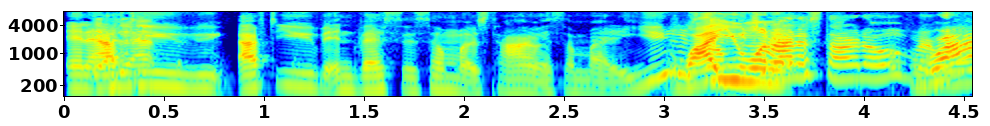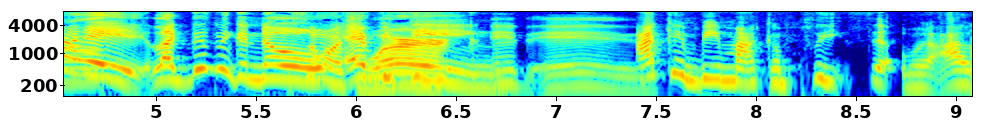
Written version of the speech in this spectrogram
And Yeah. after you after you've invested so much time in somebody, you just Why you wanna- start over, bro. right? Like this nigga know So much work. everything. It is. I can be my complete self. Well, I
